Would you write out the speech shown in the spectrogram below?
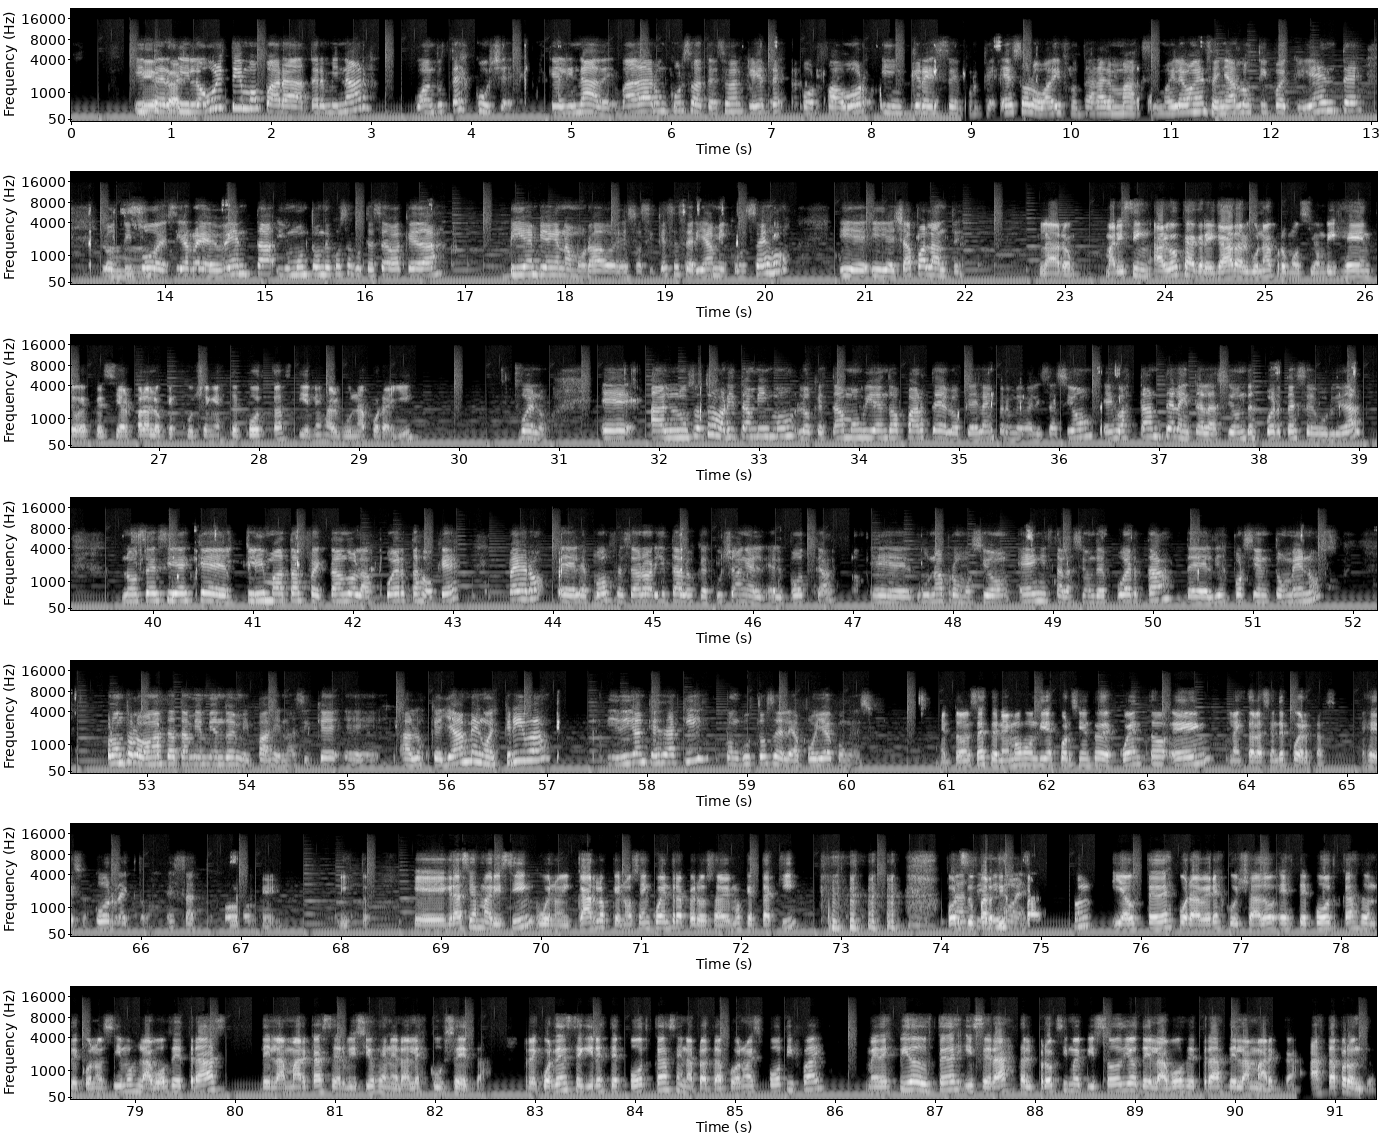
Y, y lo último, para terminar, cuando usted escuche que el INADE va a dar un curso de atención al cliente, por favor ingrese, porque eso lo va a disfrutar al máximo. Ahí le van a enseñar los tipos de clientes, los tipos de cierre de venta y un montón de cosas que usted se va a quedar bien, bien enamorado de eso. Así que ese sería mi consejo y, y echar para adelante. Claro. Maricín, ¿algo que agregar, alguna promoción vigente o especial para lo que escuchen este podcast? ¿Tienes alguna por allí? Bueno, eh, a nosotros ahorita mismo lo que estamos viendo, aparte de lo que es la impermeabilización, es bastante la instalación de puertas de seguridad. No sé si es que el clima está afectando las puertas o qué, pero eh, les puedo ofrecer ahorita a los que escuchan el, podcast eh, una promoción en instalación de puerta del 10% menos. Pronto lo van a estar también viendo en mi página, así que eh, a los que llamen o escriban y digan que es de aquí, con gusto se le apoya con eso. Entonces tenemos un 10% de descuento en la instalación de puertas, ¿es eso? Correcto, exacto. Ok, listo. Eh, gracias Maricín, bueno, y Carlos que no se encuentra, pero sabemos que está aquí, por su participación y a ustedes por haber escuchado este podcast donde conocimos la voz detrás de la marca Servicios Generales QZ. Recuerden seguir este podcast en la plataforma Spotify. Me despido de ustedes y será hasta el próximo episodio de La voz detrás de la marca. Hasta pronto.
